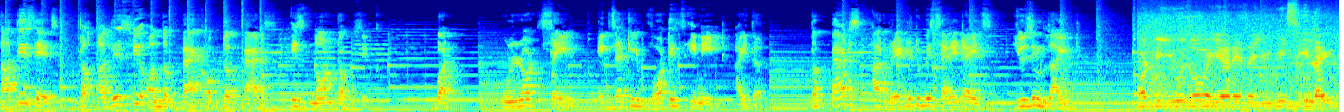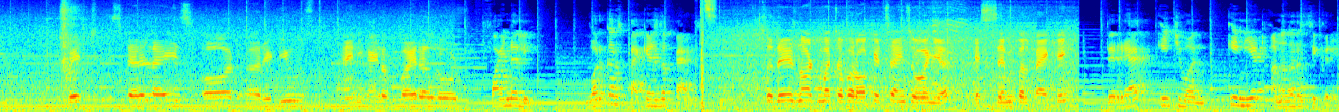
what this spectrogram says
Sathi says the adhesive on the back of the pads is non-toxic, but will not say exactly what is in it either. The pads are ready to be sanitized using light. What we use over here is a UVC light which sterilize or uh, reduce any kind of viral load. Finally, workers package the pads. So there is not much of a rocket science over here. It's simple packing. They wrap each one in yet another secret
